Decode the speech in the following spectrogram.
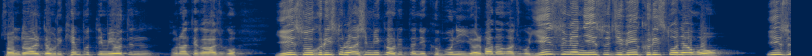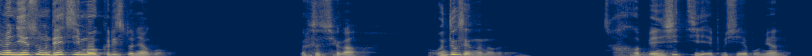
전도할 때 우리 캠프팀이 어떤 분한테 가가지고 예수 그리스도를 아십니까? 그랬더니 그분이 열받아가지고 예수면 예수지 왜 그리스도냐고. 예수면 예수면 되지 뭐 그리스도냐고. 그래서 제가 언뜻 생각나더라고요. 저 맨시티 FC에 보면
